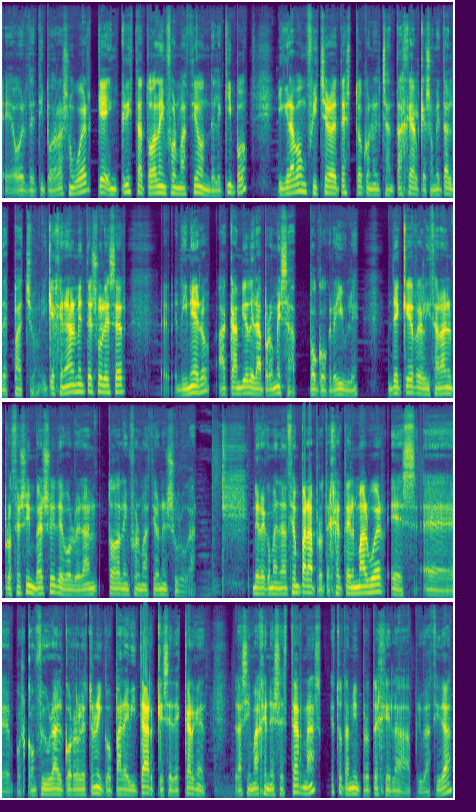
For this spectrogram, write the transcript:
eh, o es de tipo de ransomware que encripta toda la información del equipo y graba un fichero de texto con el chantaje al que someta el despacho y que generalmente suele ser eh, dinero a cambio de la promesa poco creíble de que realizarán el proceso inverso y devolverán toda la información en su lugar. Mi recomendación para protegerte del malware es eh, pues configurar el correo electrónico para evitar que se descarguen las imágenes externas. Esto también protege la privacidad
